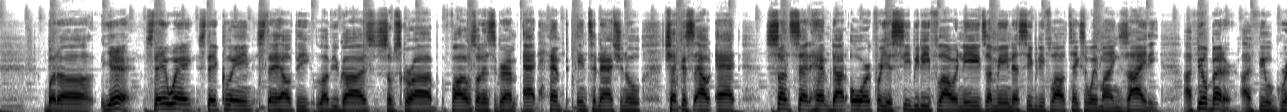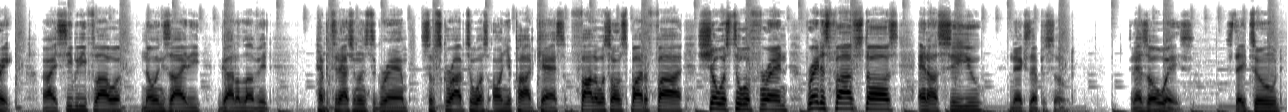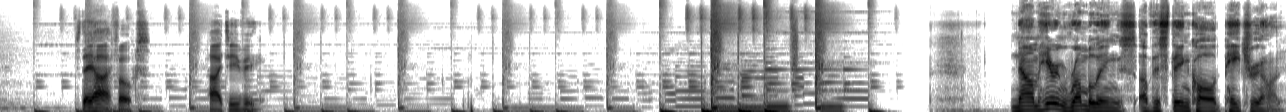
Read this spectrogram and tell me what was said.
But uh, yeah, stay away, stay clean, stay healthy. Love you guys. Subscribe. Follow us on Instagram at Hemp International. Check us out at sunsethemp.org for your CBD flower needs. I mean, that CBD flower takes away my anxiety. I feel better. I feel great. All right, CBD flower, no anxiety. Gotta love it. Hemp International Instagram. Subscribe to us on your podcast. Follow us on Spotify. Show us to a friend. Rate us five stars. And I'll see you next episode. And as always, stay tuned. Stay high, folks. High TV. Now I'm hearing rumblings of this thing called Patreon.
